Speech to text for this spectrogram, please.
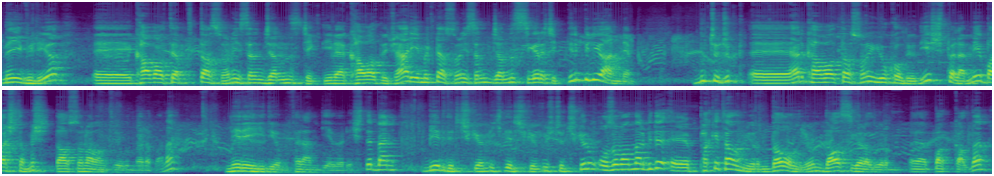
Neyi biliyor? E, kahvaltı yaptıktan sonra insanın canını çektiği veya kahvaltı için her yemekten sonra insanın canını sigara çektiğini biliyor annem. Bu çocuk e, her kahvaltıdan sonra yok oluyor diye şüphelenmeye başlamış. Daha sonra anlatıyor bunları bana. Nereye gidiyor bu falan diye böyle işte. Ben birdir çıkıyorum, ikidir çıkıyorum, üçtür çıkıyorum. O zamanlar bir de e, paket almıyorum. Dal alıyorum. Dal sigara alıyorum e, bakkaldan.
